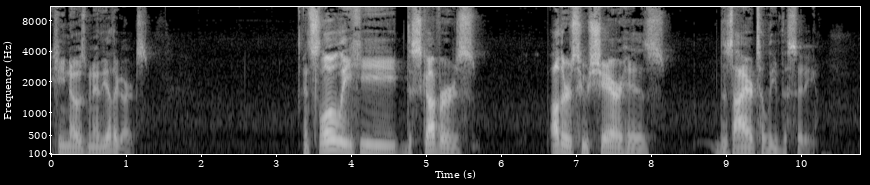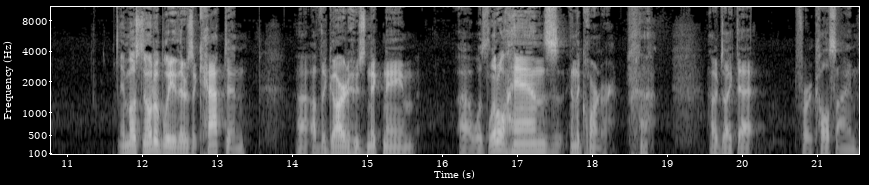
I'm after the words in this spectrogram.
he knows many of the other guards. And slowly, he discovers others who share his desire to leave the city. And most notably, there's a captain uh, of the guard whose nickname uh, was Little Hans in the Corner. How would you like that for a call sign?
